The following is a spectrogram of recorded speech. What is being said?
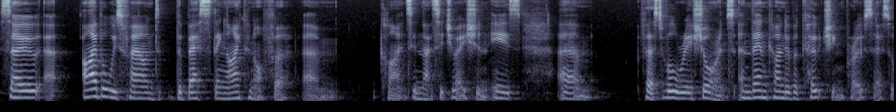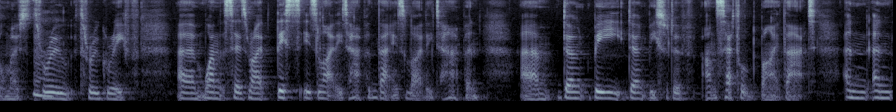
So uh, I've always found the best thing I can offer um, clients in that situation is. Um, first of all reassurance and then kind of a coaching process almost Mm. through through grief um, one that says right this is likely to happen that is likely to happen um, don't be don't be sort of unsettled by that and and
